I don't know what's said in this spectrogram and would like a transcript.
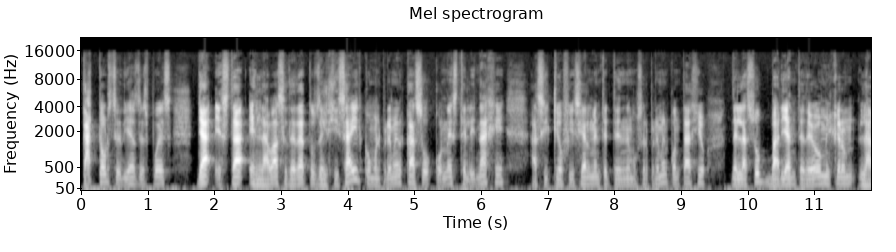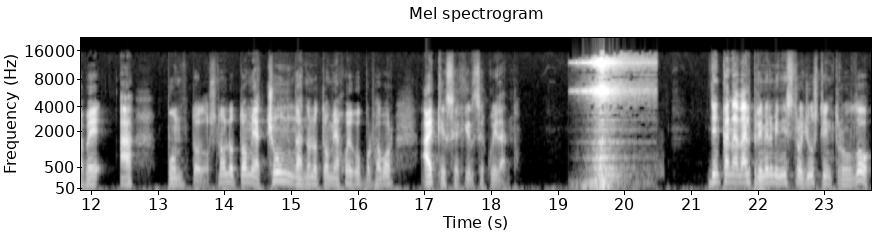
14 días después, ya está en la base de datos del GISAID como el primer caso con este linaje, así que oficialmente tenemos el primer contagio de la subvariante de Omicron, la BA.2. No lo tome a chunga, no lo tome a juego, por favor. Hay que seguirse cuidando. Y en Canadá el primer ministro Justin Trudeau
